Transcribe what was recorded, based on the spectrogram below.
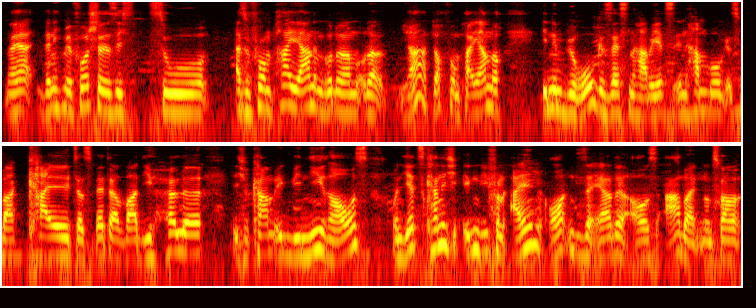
Naja, wenn ich mir vorstelle, dass ich zu, also vor ein paar Jahren im Grunde genommen, oder ja, doch vor ein paar Jahren noch in einem Büro gesessen habe, jetzt in Hamburg, es war kalt, das Wetter war die Hölle, ich kam irgendwie nie raus. Und jetzt kann ich irgendwie von allen Orten dieser Erde aus arbeiten. Und zwar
